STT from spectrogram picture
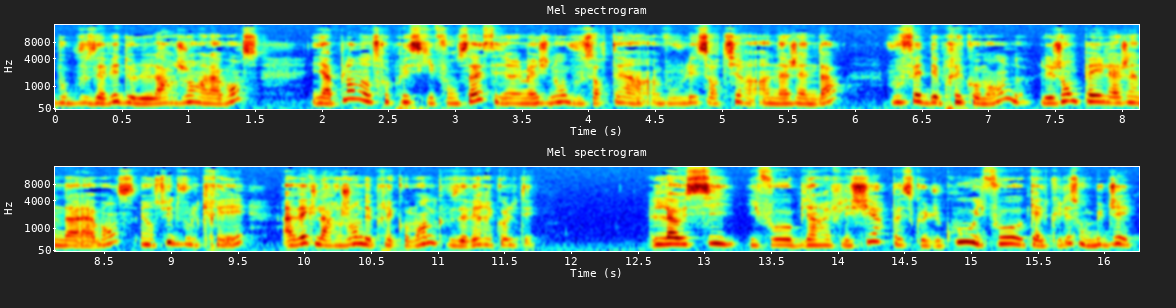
Donc vous avez de l'argent à l'avance. Il y a plein d'entreprises qui font ça, c'est-à-dire imaginons vous sortez un, vous voulez sortir un agenda, vous faites des précommandes, les gens payent l'agenda à l'avance et ensuite vous le créez avec l'argent des précommandes que vous avez récolté. Là aussi, il faut bien réfléchir parce que du coup, il faut calculer son budget.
